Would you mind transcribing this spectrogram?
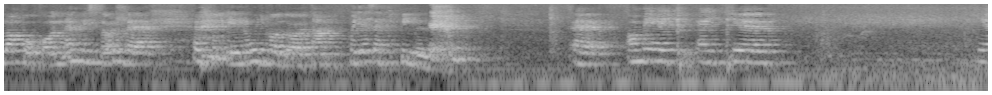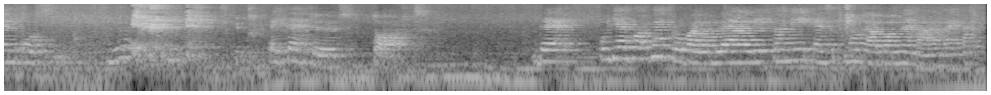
lapokon, nem biztos, de én úgy gondoltam, hogy ez egy pillanat ami egy, egy ilyen osz, egy tetőt tart. De ugye, ha megpróbálom leállítani, ez magában nem áll meg, hát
